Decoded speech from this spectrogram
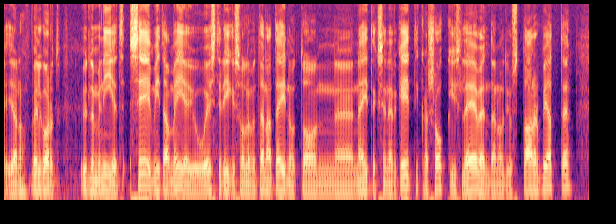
ja noh, veel kord, ütleme nii, et see, mida meie ju Eesti riigis oleme täna teinud, on näiteks energeetikašokis leevendanud just tarbijate äh,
